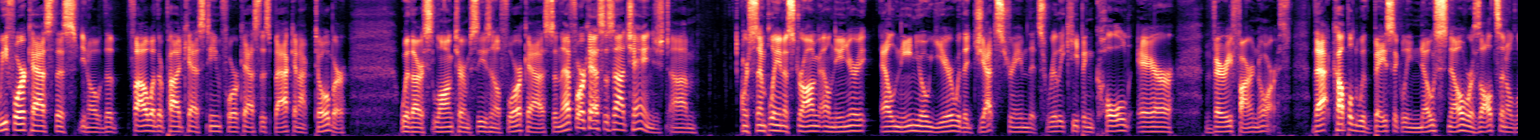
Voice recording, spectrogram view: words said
we forecast this. You know, the Fowl Weather Podcast team forecast this back in October with our long-term seasonal forecast, and that forecast has not changed. Um, we're simply in a strong El Nino El Nino year with a jet stream that's really keeping cold air very far north. That coupled with basically no snow results in a,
